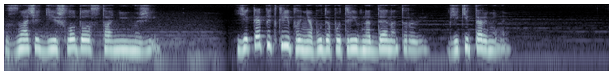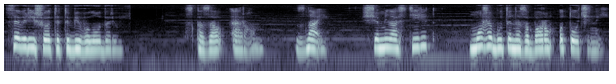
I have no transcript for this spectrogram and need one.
Значить, дійшло до останньої межі. Яке підкріплення буде потрібне Денетерові? В які терміни? Це вирішувати тобі, володарю, сказав Ергон. Знай, що Мінастіріт може бути незабаром оточений.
